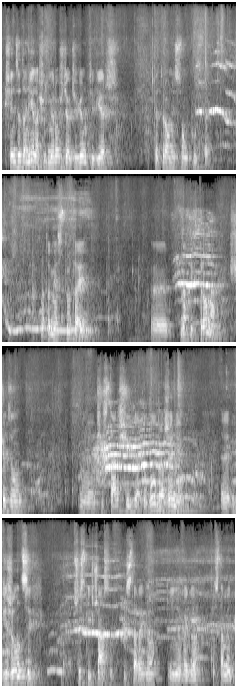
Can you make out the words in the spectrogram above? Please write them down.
W Księdze Daniela, 7 rozdział, 9 wiersz. Te trony są puste. Natomiast tutaj e, na tych tronach siedzą e, ci starsi jako wyobrażenie wierzących wszystkich czasów i Starego i Nowego Testamentu.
